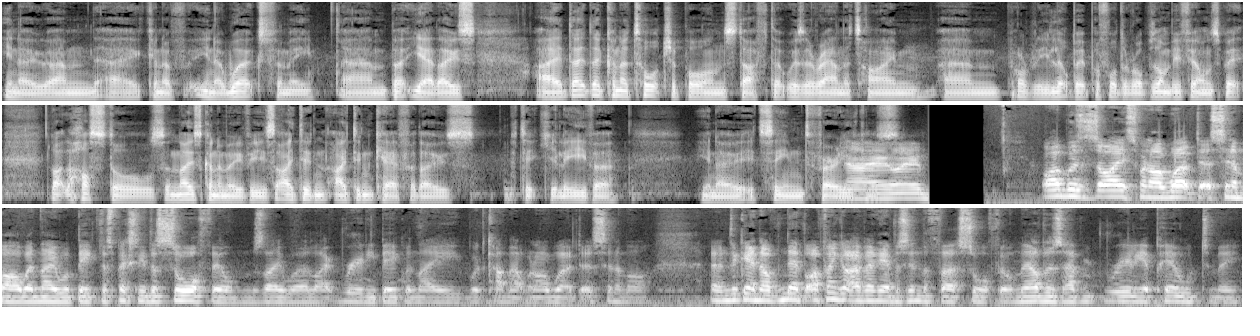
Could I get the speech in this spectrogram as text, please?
you know um, uh, kind of you know works for me. Um, but yeah, those uh, the, the, kind of torture porn stuff that was around the time, um, probably a little bit before the Rob Zombie films, but like the Hostels and those kind of movies, I didn't I didn't care for those particularly either. You know, it seemed very. No, I was I when I worked at a cinema when they were big, especially the Saw films. They were like really big when they would come out when I worked at a cinema. And again, I've never I think I've only ever seen the first Saw film. The others haven't really appealed to me.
